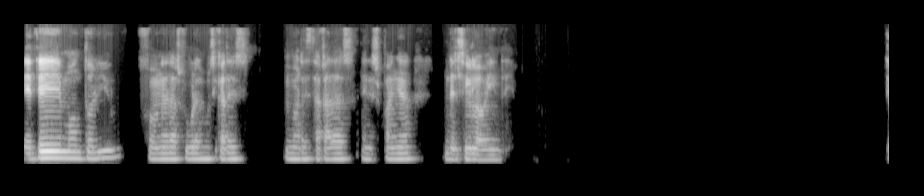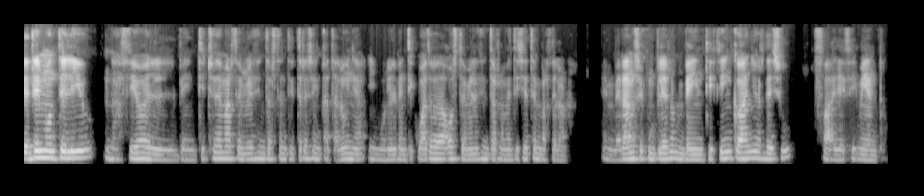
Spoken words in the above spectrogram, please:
Tete Montoliu fue una de las figuras musicales más destacadas en España del siglo XX. Tete Montoliu nació el 28 de marzo de 1933 en Cataluña y murió el 24 de agosto de 1997 en Barcelona. En verano se cumplieron 25 años de su fallecimiento.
